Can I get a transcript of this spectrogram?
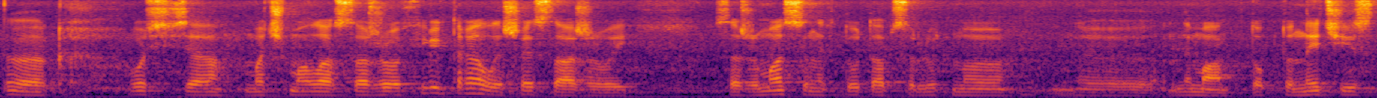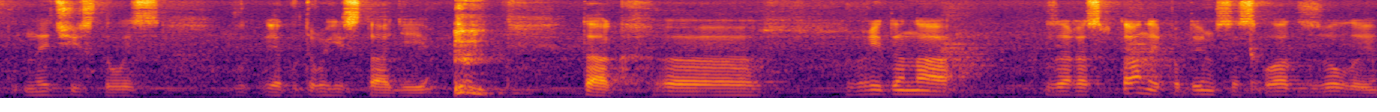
Так, ось ця мачмала сажового фільтра, лише сажевий. Сажомасляних тут абсолютно е, нема. Тобто не, чист, не чистились, як в другій стадії. так, е, рідина зараз втане, подивимося склад золи.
